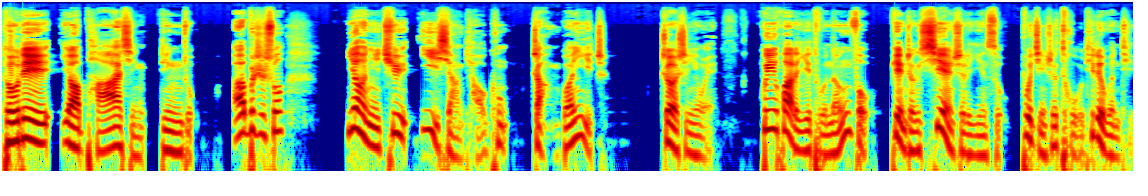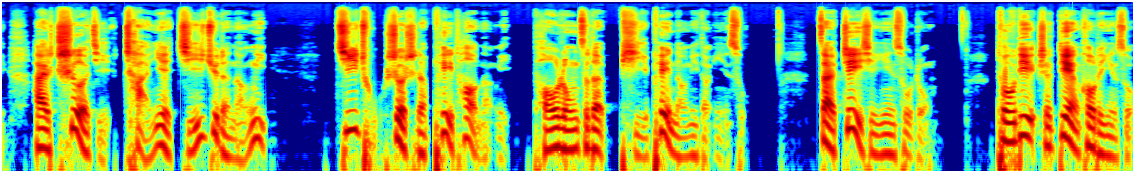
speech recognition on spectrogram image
土地要爬行盯住，而不是说要你去臆想调控。长官意志，这是因为规划的意图能否变成现实的因素，不仅是土地的问题，还涉及产业集聚的能力、基础设施的配套能力、投融资的匹配能力等因素。在这些因素中，土地是垫后的因素，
